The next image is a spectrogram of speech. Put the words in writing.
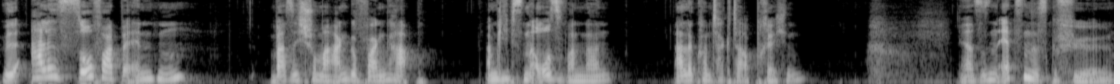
Will alles sofort beenden, was ich schon mal angefangen habe. Am liebsten auswandern. Alle Kontakte abbrechen. Ja, es ist ein ätzendes Gefühl.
